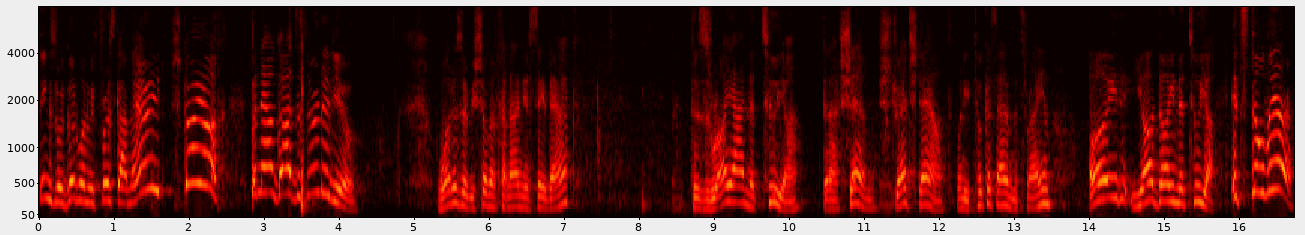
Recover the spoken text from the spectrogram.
things were good when we first got married? But now God deserted you. What does Rabbi Shua ben Chananya say back? The Zraya Natuya that Hashem stretched out when He took us out of Mitzrayim, Oid Yadai Natuya. It's still there.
